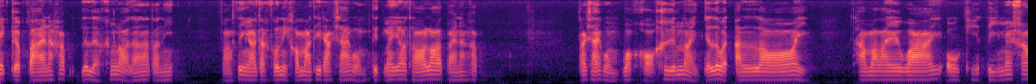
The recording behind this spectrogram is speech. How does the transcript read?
นิกเกือบตายนะครับเหลือๆครึ่งหลอดแล้วนะตอนนี้ ฝังสิงเอาจากโซนิกเข้ามาที่ดักชายผมติดไม่ย่อท้อรอดไปนะครับดักชายผมบอกขอคืนหน่อยจะรวดอันลอยทำอะไรไว้โอเค ตีไม่เข้า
